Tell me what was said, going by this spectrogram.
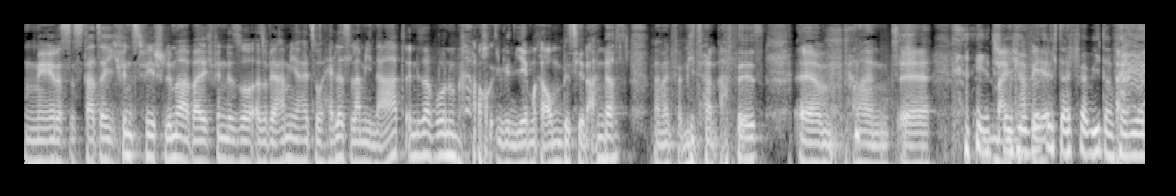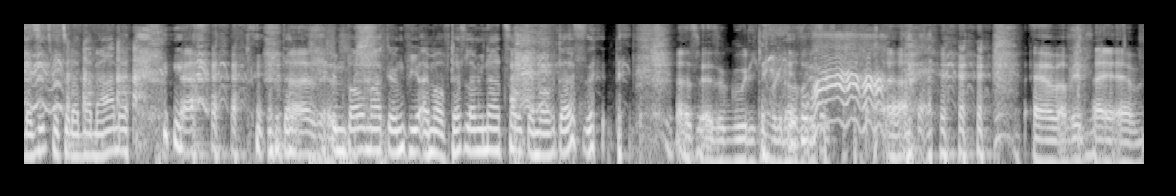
Nee, das ist tatsächlich, ich finde es viel schlimmer, weil ich finde so, also wir haben hier halt so helles Laminat in dieser Wohnung, auch irgendwie in jedem Raum ein bisschen anders, weil mein Vermieter ein Affe ist. Ähm, und äh, Jetzt mein Kaffee. wirklich dein Vermieter vor mir, der sitzt mit so einer Banane dann im Baumarkt irgendwie einmal auf das Laminat zeigt, einmal auf das. Das wäre so gut, ich glaube genau so ist es. Äh, ähm, auf jeden Fall ähm,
